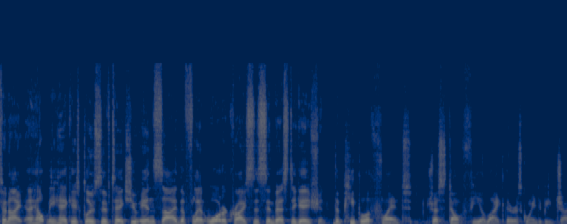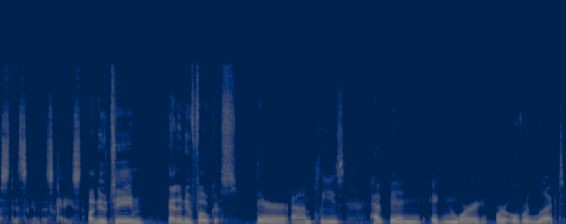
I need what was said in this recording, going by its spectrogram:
Tonight, a Help Me Hank exclusive takes you inside the Flint water crisis investigation. The people of Flint just don't feel like there is going to be justice in this case. A new team and a new focus. Their um, pleas have been ignored or overlooked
